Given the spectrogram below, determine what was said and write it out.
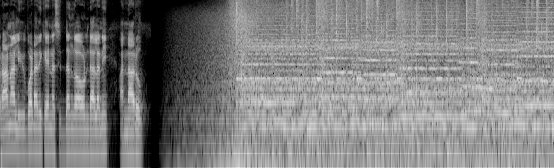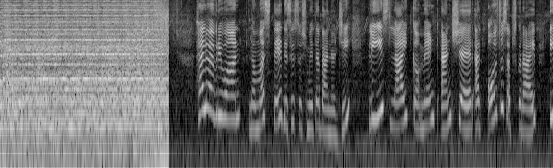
ప్రాణాలు ఇవ్వడానికైనా సిద్ధంగా ఉండాలని అన్నారు. नमस्ते this is Sushmita Banerjee please like comment and share and also subscribe T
